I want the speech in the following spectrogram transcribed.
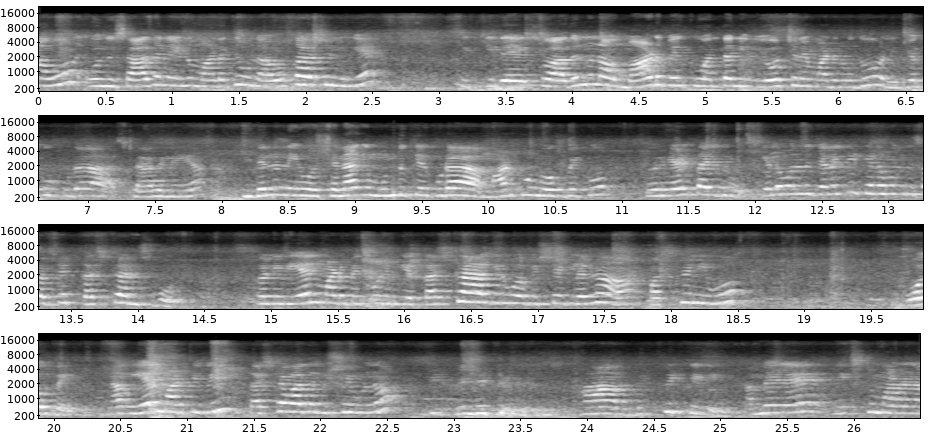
ನಾವು ಒಂದು ಸಾಧನೆಯನ್ನು ಮಾಡೋಕ್ಕೆ ಒಂದು ಅವಕಾಶ ನಿಮಗೆ ಸಿಕ್ಕಿದೆ. ಸೊ ಅದನ್ನು ನಾವು ಮಾಡಬೇಕು ಅಂತ ನೀವು ಯೋಚನೆ ಮಾಡಿರೋದು ನಿಜಕ್ಕೂ ಕೂಡ ಶ್ಲಾಘನೀಯ. ಇದೆಲ್ಲ ನೀವು ಚೆನ್ನಾಗಿ ಮುಂದಕ್ಕೆ ಕೂಡ ಮಾಡ್ಕೊಂಡು ಹೋಗಬೇಕು. ಇವ್ರು ಹೇಳ್ತಾ ಇದ್ರು, ಕೆಲವೊಂದು ಜನಕ್ಕೆ ಕೆಲವೊಂದು ಸಬ್ಜೆಕ್ಟ್ ಕಷ್ಟ ಅನಿಸ್ಬೋದು. ಸೊ ನೀವು ಏನು ಮಾಡಬೇಕು? ನಿಮಗೆ ಕಷ್ಟ ಆಗಿರುವ ವಿಷಯಗಳನ್ನು ಫಸ್ಟ್ ನೀವು ಓದಬೇಕು. ನಾವು ಏನು ಮಾಡ್ತೀವಿ? ಕಷ್ಟವಾದ ವಿಷಯವನ್ನು ಹಾಂ, ಬಿಟ್ಬಿಡ್ತೀವಿ. ಆಮೇಲೆ ನೆಕ್ಸ್ಟ್ ಮಾಡೋಣ.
